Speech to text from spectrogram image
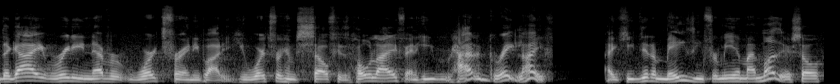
the guy really never worked for anybody. He worked for himself his whole life and he had a great life. Like he did amazing for me and my mother. So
